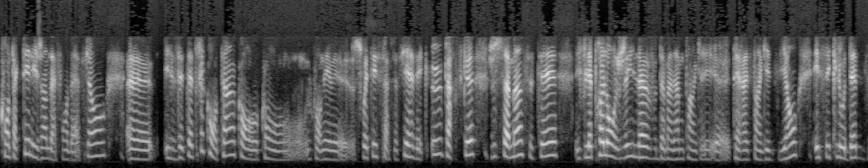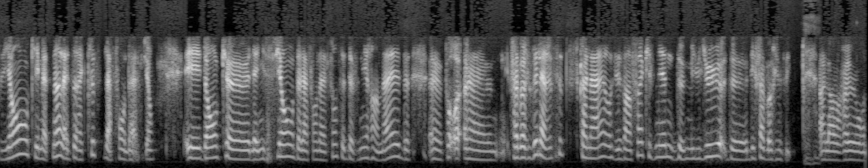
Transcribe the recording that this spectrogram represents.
contacté les gens de la Fondation, euh, ils étaient très contents qu'on qu'on qu'on ait souhaité s'associer avec eux parce que, justement, c'était, ils voulaient prolonger l'œuvre de Madame Tanguay, euh, Thérèse Tanguay-Dion et c'est Claudette Dion qui est maintenant la directrice de la Fondation. Et donc, euh, la mission de la Fondation, c'est de venir en aide euh, pour euh, favoriser la réussite scolaire des enfants qui viennent de milieux de, défavorisés. Alors, euh, on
